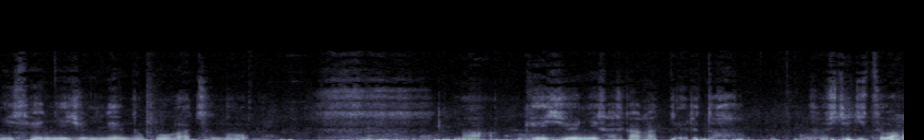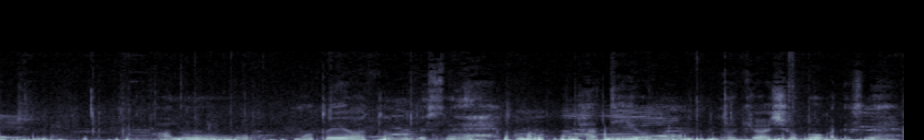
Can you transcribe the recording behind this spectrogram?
2022年の5月のまあ下旬に差し掛かっていると。そして実はあの元八幡のですねパティオの常盤書房がですね、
